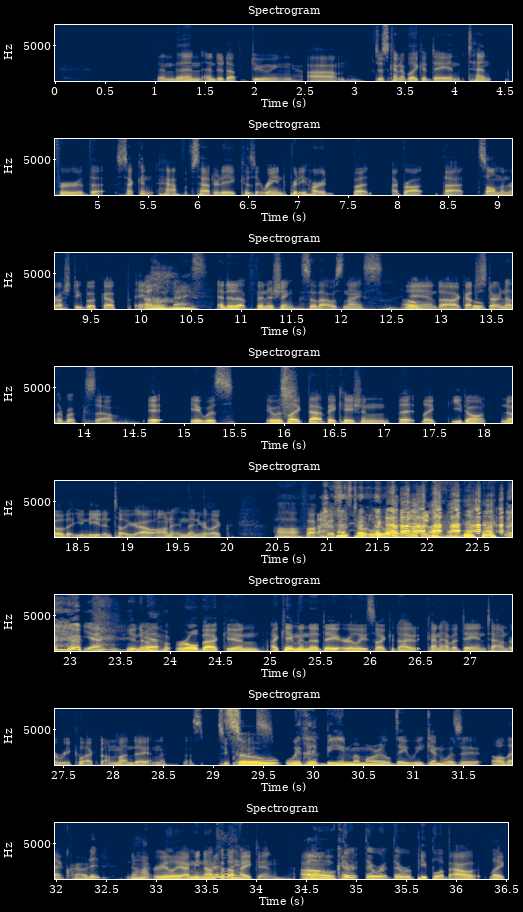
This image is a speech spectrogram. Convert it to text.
and then ended up doing um, just kind of like a day in the tent for the second half of Saturday because it rained pretty hard. But I brought that Salman Rushdie book up and Oh, nice. ended up finishing, so that was nice. Oh, and uh, got cool. to start another book. So it it was it was like that vacation that like you don't know that you need until you're out on it, and then you're like, oh fuck, this is totally what I needed. Yeah, you know, yeah. roll back in. I came in a day early, so I could kind of have a day in town to recollect on Monday, and that's super so nice. with it being Memorial Day weekend, was it all that crowded? Not really. I mean, not for the Really? hiking. Oh, Um, okay. There, there were there were people about. Like,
